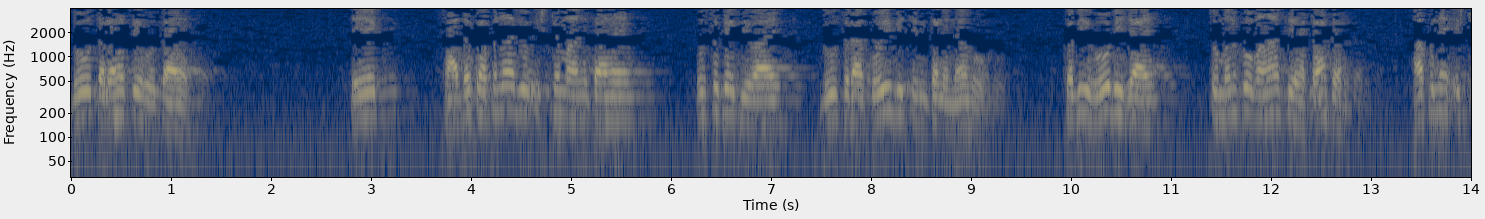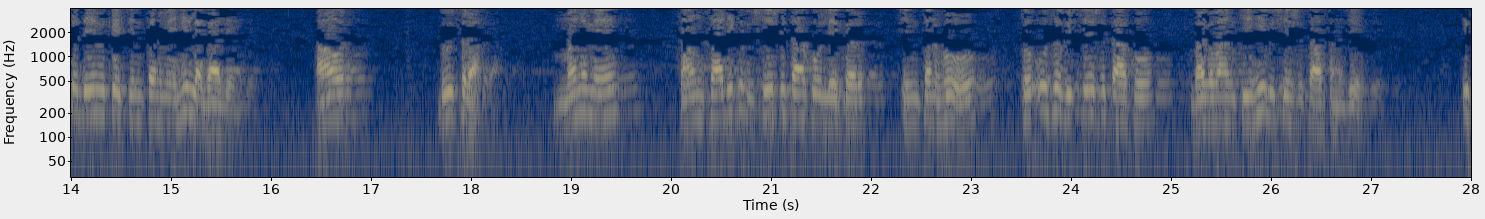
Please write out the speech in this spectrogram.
दो तरह से होता है। एक, साधक अपना जो इष्ट मानता है, उसके सिवाय दूसरा कोई भी चिंतन न हो। कभी हो भी जाए तो मन को वहाँ से हटाकर अपने इष्ट देव के चिंतन में ही लगा दे। और दूसरा, मन में सांसारिक विशेषता को लेकर चिंतन हो तो उस विशेषता को भगवान की ही विशेषता समझे। इस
